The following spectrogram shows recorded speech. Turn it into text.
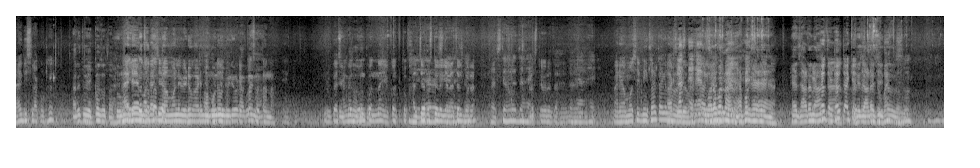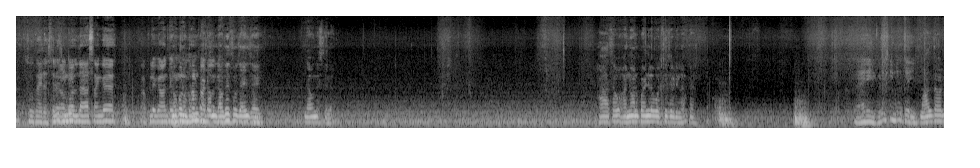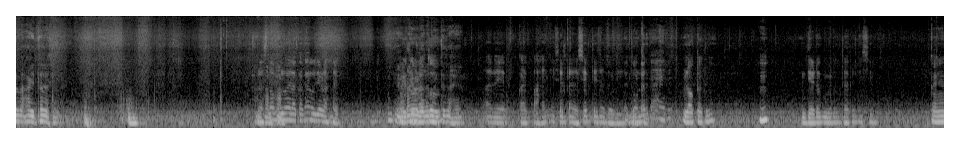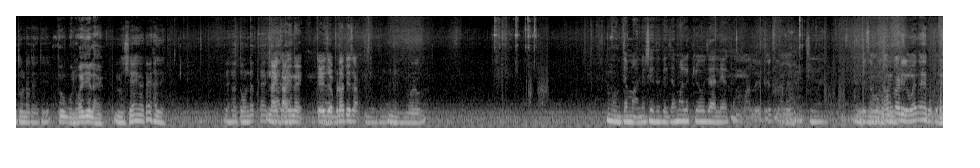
नाही दिसला कुठं? अरे तो एकच होता. तो नाही, एकच होता मगाशी तो. अमोलने व्हिडिओ काढला अमोलने व्हिडिओ टाकला होता ना. रुपया सांगा एकच होता दोन तो. पण नाही एकच. तो खालच्या रस्त्याला गेला. चल बरं. रस्त्यावरच आहे. रस्त्यावरच आहे आहे अरे निघाला टाकला व्हिडिओ बरोबर नाही ह्या झाड ना. अठ्ठाच- अठ्ठाच टाकेल. हे होतं. तू काय रस्त्याला शिंदे अमोलदा सांग. आपल्या गावात नको त्यांनी नको. मुद्दाम जाऊ दे तो जाईल जाईल. जाऊनच त्याला. हा आता हनुमान पॉईंटला वरती चढील हा काय इकडे माल तर वाटत हा इथंच असेल. रस्ता थांब, थांब. बुलवायला का काय उजेड असतात? एवढा वेळ झाला तो इथंच आहे. अरे काय पाहायला असेल काय असेल त्याच्या जोडी. तोंडात काय आहे रे? ब्लॉक टाकलं. हम्म? देडक बिडक धरेल असेल. काही नाही तोंडात आहे तिथे तो भुलवाजेल आहे. मिशी आहे का काय खाली? तोंडात काय नाही काही नाही. ते जबडा त्याचा हम्म, बरोबर. मग त्या माणूस येतो त्याच्या मला केव झाले आता. मला तेच झालंय ची. त्याचा मुद्दाम काढील माहीत आहे रुपये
